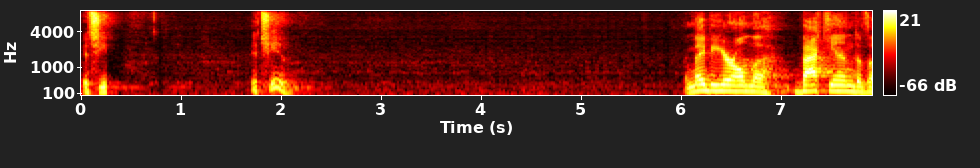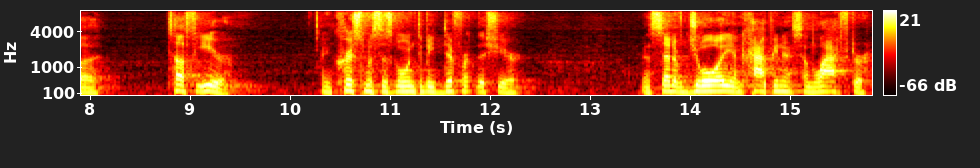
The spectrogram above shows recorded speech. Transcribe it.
It's you. It's you. And maybe you're on the back end of a tough year, and Christmas is going to be different this year. Instead of joy and happiness and laughter,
